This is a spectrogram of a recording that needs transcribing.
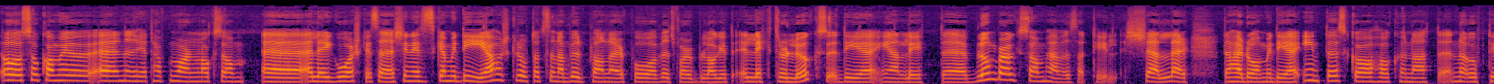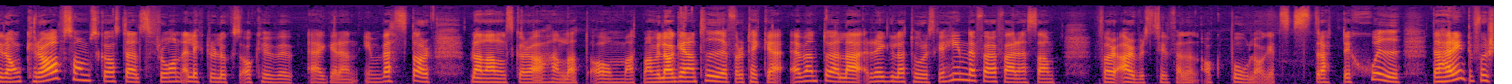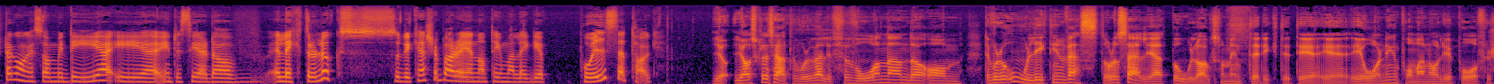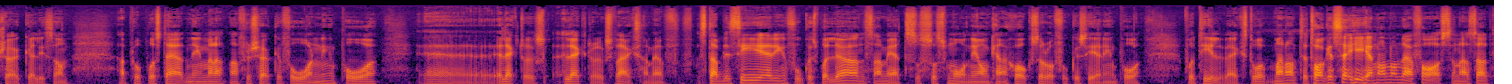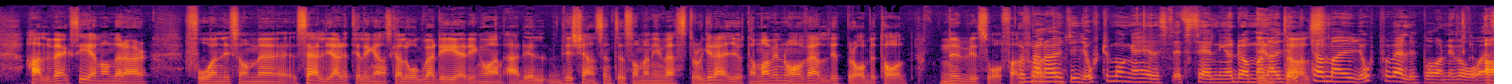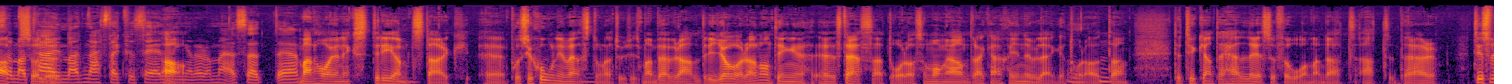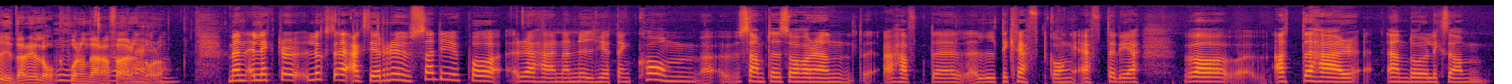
och så kom ju eh, nyhet här på morgonen också, om, eh, eller igår ska jag säga, kinesiska Midea har skrotat sina budplaner på vitvarubolaget Electrolux. Det är enligt eh, Bloomberg som hänvisar till källor. Det här då Midea inte ska ha kunnat eh, nå upp till de krav som ska ställas från Electrolux och huvudägaren Investor. Bland annat ska det ha handlat om att man vill ha garantier för att täcka eventuella regulatoriska hinder för affären samt för arbetstillfällen och bolagets strategi. Det här är inte första gången som Midea är intresserad av Electrolux så det kanske bara är någonting man lägger på is ett tag. Jag skulle säga att det vore väldigt förvånande om det vore olikt Investor att sälja ett bolag som inte riktigt är, är i ordning på. Man håller ju på att försöka liksom apropå städning, men att man försöker få ordning på eh, Electrolux, Electrolux verksamhet. Stabilisering, fokus på lönsamhet och så, så småningom kanske också då fokusering på, på tillväxt. Och man har inte tagit sig igenom de där faserna så att halvvägs igenom det där få en liksom, eh, säljare till en ganska låg värdering. Och, äh, det, det, känns inte som en Investor-grej utan man vill nog ha väldigt bra betalt nu i så fall. Och man har ju inte gjort många försäljningar. De man har gjort alls. har man ju gjort på väldigt bra nivåer som har tajmat Nasdaq-försäljningen ja. och de här. Så att, eh. Man har ju en extremt stark eh, position i Investor mm. naturligtvis. Man behöver aldrig göra någonting eh, stressat då, då, som många andra kanske i nuläget. Då, då, mm. utan det tycker jag inte heller är så förvånande att, att det här tills vidare lopp mm. på den där affären. Då, då. Mm. Men Electrolux aktie rusade ju på det här när nyheten kom. Samtidigt så har den haft eh, lite kräftgång efter det. Att det här ändå liksom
